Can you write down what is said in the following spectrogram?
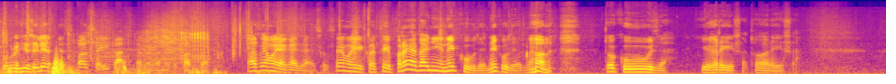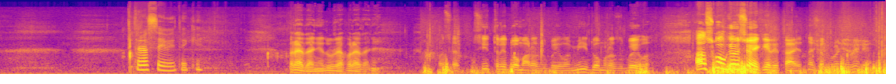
що бронежилет не спасся і каска така не спасся. А це моє хазяйство. Це мої коти предані нікуди, нікуди. Ну, То Кузя і Гриша, то Гриша. Красиві такі. Предані, дуже предані. Оце ці три дома розбило, мій дом розбило. А осколки ось які літають, насчет бронежилета.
